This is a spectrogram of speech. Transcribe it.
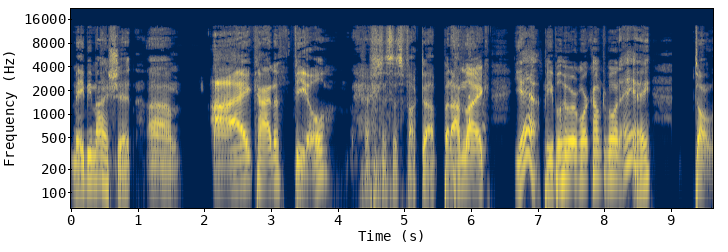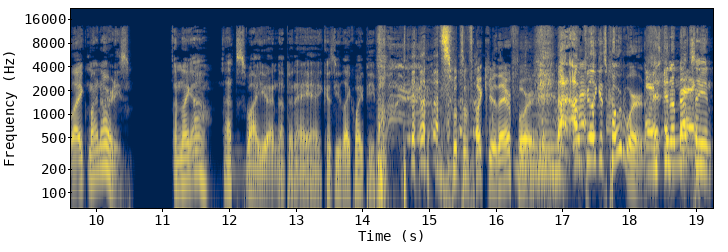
maybe my shit. Um, I kind of feel this is fucked up, but I'm like, yeah, people who are more comfortable in AA don't like minorities. I'm like, oh, that's why you end up in AA because you like white people. that's what the fuck you're there for. I, I feel like it's code word, and, and I'm not saying.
